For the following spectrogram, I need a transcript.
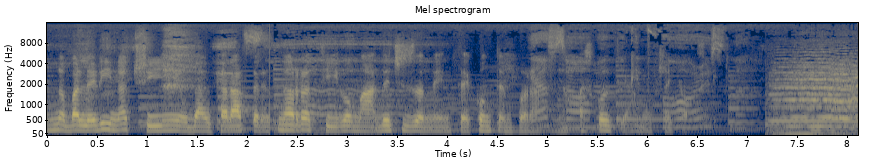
una ballerina Cigno dal carattere narrativo ma decisamente contemporaneo. Ascoltiamo Tchaikovsky.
